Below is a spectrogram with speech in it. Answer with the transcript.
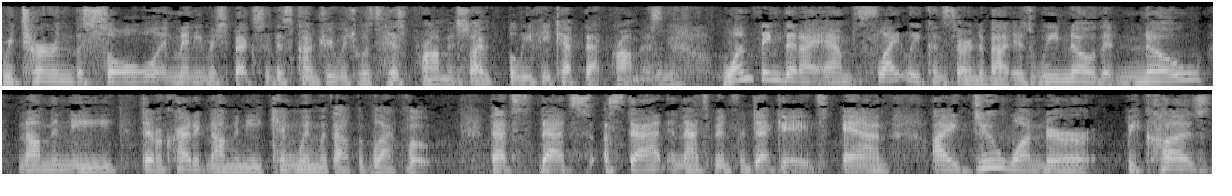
returned the soul in many respects to this country, which was his promise. So I believe he kept that promise. One thing that I am slightly concerned about is we know that no nominee, Democratic nominee, can win without the black vote. That's that's a stat, and that's been for decades. And I do wonder because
